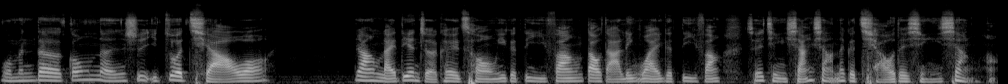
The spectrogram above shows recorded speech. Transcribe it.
我们的功能是一座桥哦，让来电者可以从一个地方到达另外一个地方。所以，请想想那个桥的形象哈。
